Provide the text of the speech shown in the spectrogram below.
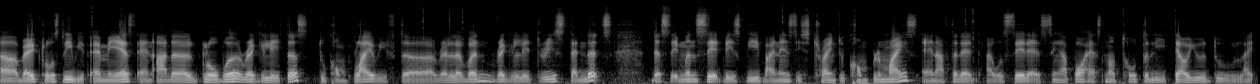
uh, very closely with MAS and other global regulators to comply with the relevant regulatory standards. The statement said basically Binance is trying to compromise, and after that, I would say that Singapore has not totally tell you to like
